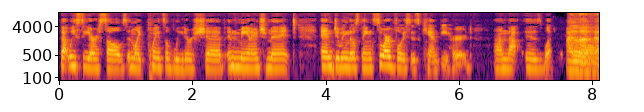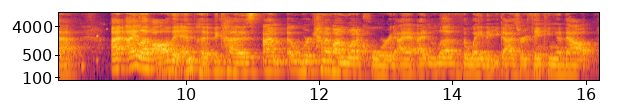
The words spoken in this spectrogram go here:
that we see ourselves in like points of leadership and management and doing those things so our voices can be heard. Um, that is what I love that. I, I, love all the input because um, we're kind of on one accord. I, I, love the way that you guys are thinking about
